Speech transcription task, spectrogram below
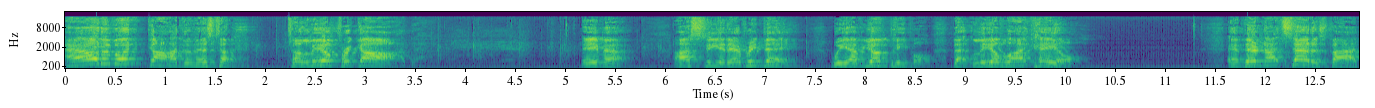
out of ungodliness to, to live for God. Amen. I see it every day. We have young people that live like hell And they're not satisfied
